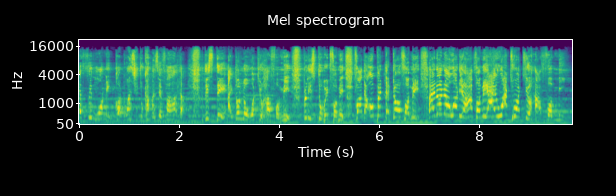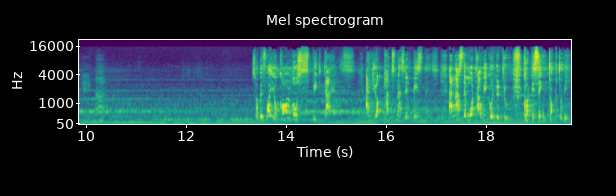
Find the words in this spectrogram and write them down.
Every morning, God wants you to come and say, Father, this day I don't know what you have for me. Please do it for me. Father, open the door for me. I don't know what you have for me. I want what you have for me. So before you call those speed dials and your partners in business and ask them, What are we going to do? God is saying, Talk to me.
